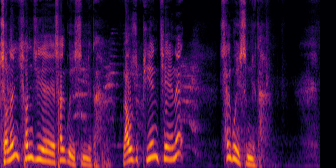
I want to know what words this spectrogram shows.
저는 현지에 살고 있습니다. 라오스 비엔티엔에 살고 있습니다.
